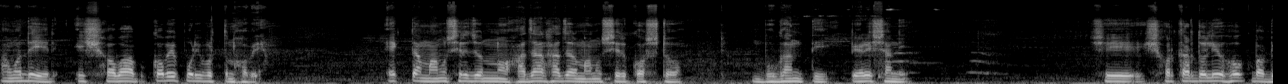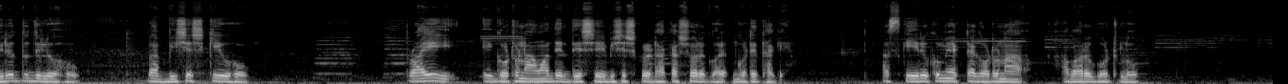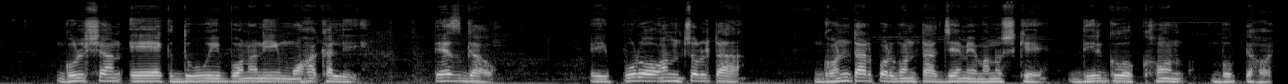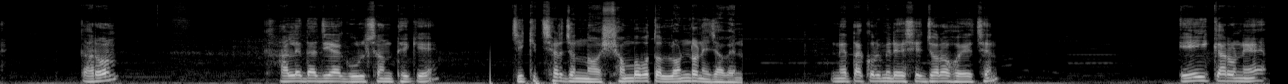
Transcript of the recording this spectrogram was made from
আমাদের এই স্বভাব কবে পরিবর্তন হবে? একটা মানুষের জন্য হাজার হাজার মানুষের কষ্ট, ভোগান্তি, পেরেশানি। সে সরকার দলীয় হোক বা বিরোধী দলীয় হোক বা বিশেষ কেউ হোক, প্রায়ই এই ঘটনা আমাদের দেশে, বিশেষ করে ঢাকা শহরে ঘটে থাকে। আজকে এরকমই একটা ঘটনা আবারও ঘটলো। গুলশান এক, দুই, বনানী, মহাখালী তেজগাঁও। এই পুরো অঞ্চলটা ঘণ্টার পর ঘণ্টা জ্যামে মানুষকে দীর্ঘক্ষণ ভুগতে হয়। কারণ খালেদা জিয়া গুলশান থেকে চিকিৎসার জন্য সম্ভবত লন্ডনে যাবেন। নেতাকর্মীরা এসে জড়ো হয়েছেন। এই কারণে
